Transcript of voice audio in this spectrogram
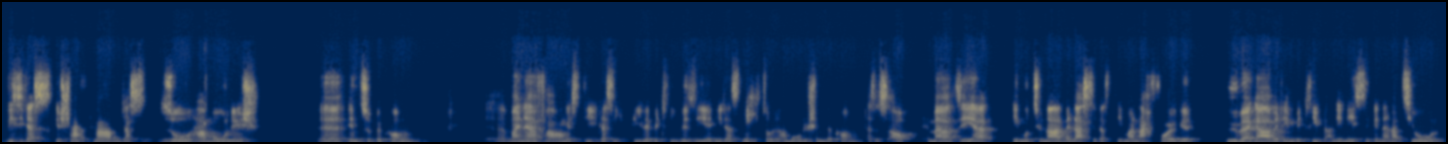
wie sie das geschafft haben, das so harmonisch äh, hinzubekommen. Äh, meine Erfahrung ist die, dass ich viele Betriebe sehe, die das nicht so harmonisch hinbekommen. Das ist auch immer sehr emotional belastet, das Thema Nachfolge, Übergabe dem Betrieb an die nächste Generation.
